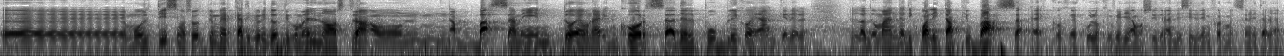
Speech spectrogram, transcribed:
eh, moltissimo, soprattutto in mercati più ridotti come il nostro, a un, abbassamento e una rincorsa del pubblico e anche del, della domanda di qualità più bassa, ecco, che è quello che vediamo sui grandi siti di informazione italiani.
